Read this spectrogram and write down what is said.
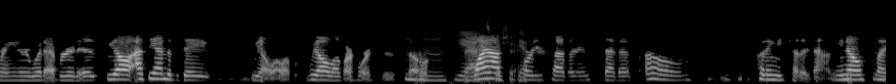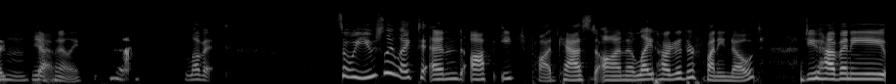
reiner, whatever it is. We all at the end of the day, we all love, we all love our horses. So Mhm. Yeah, why not for sure. support each other instead of oh putting each other down? You know, like Mhm. yeah Definitely. Yeah. Love it. So we usually like to end off each podcast on a lighthearted or funny note. Do you have any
